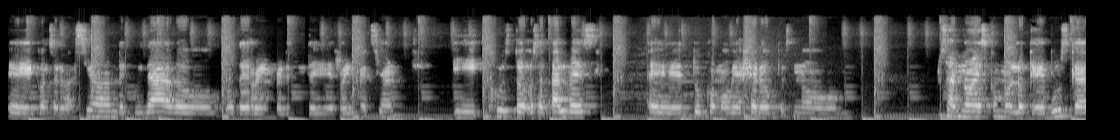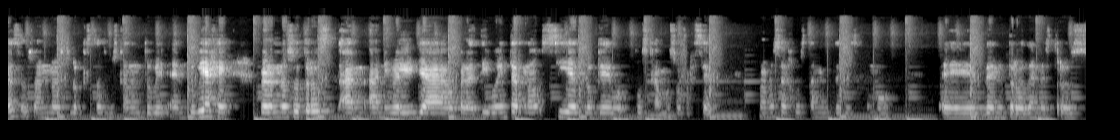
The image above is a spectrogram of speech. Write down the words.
eh, conservación, de cuidado o de, de, reinversión. Y justo, o sea, tal vez eh, tú como viajero, pues no, o sea, no es como lo que buscas, o sea, no es lo que estás buscando en tu, en tu viaje, pero nosotros a, nivel ya operativo interno sí es lo que buscamos ofrecer, ¿no? O sea, justamente es como eh, dentro de nuestros,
